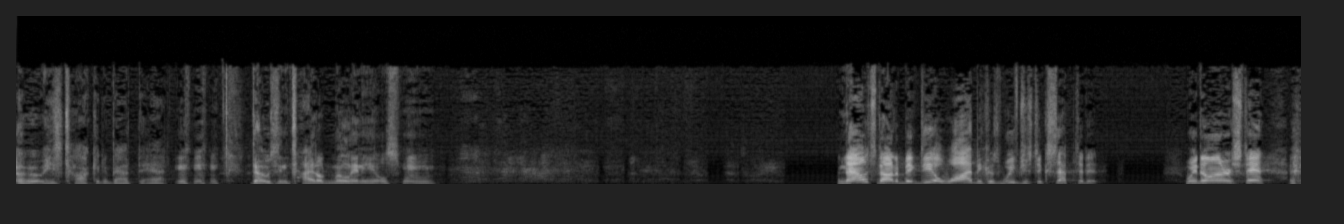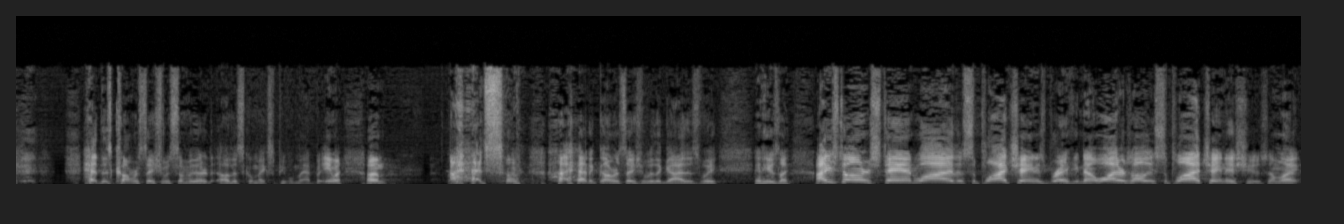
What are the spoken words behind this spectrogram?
oh, he's talking about that. Those entitled millennials. now it's not a big deal. Why? Because we've just accepted it. We don't understand. had this conversation with somebody there. Oh, this is going to make some people mad. But anyway, um, I had some. I had a conversation with a guy this week, and he was like, "I just don't understand why the supply chain is breaking down. Why there's all these supply chain issues." I'm like,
